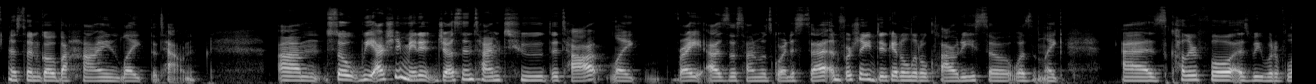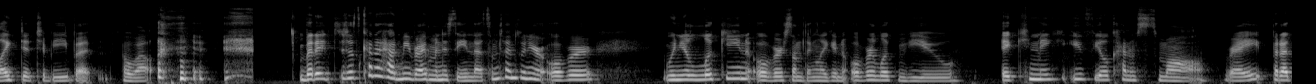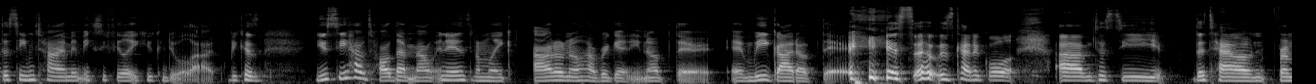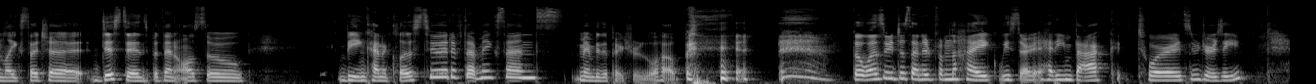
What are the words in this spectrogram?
the sun go behind like the town. Um, so we actually made it just in time to the top, like right as the sun was going to set. Unfortunately, it did get a little cloudy, so it wasn't like as colorful as we would have liked it to be, but oh well. but it just kind of had me reminiscing that sometimes when you're over when you're looking over something like an overlook view, it can make you feel kind of small, right? But at the same time, it makes you feel like you can do a lot because you see how tall that mountain is? And i'm like i don't know how we're getting up there. And we got up there. So it was kind of cool um, to see the town from like such a distance but then also being kind of close to it if that makes sense. Maybe the pictures will help. But once we descended from the hike we started heading back towards new jersey.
